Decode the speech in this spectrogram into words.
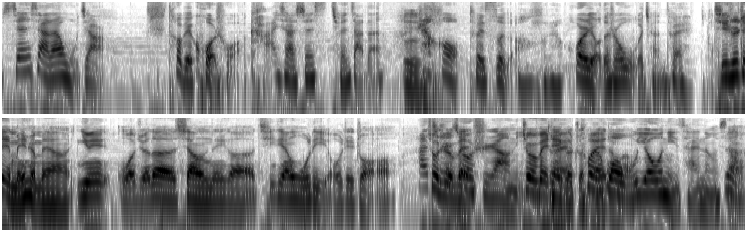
先下单五件儿，特别阔绰，咔一下先全下单，嗯 然后退四个，或者有的时候五个全退。其实这也没什么呀，因为我觉得像那个七天无理由这种，它就是为就是让你就是为这个准备的嘛退货无忧，你才能消费。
